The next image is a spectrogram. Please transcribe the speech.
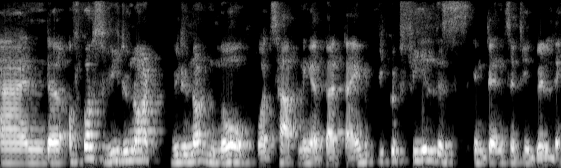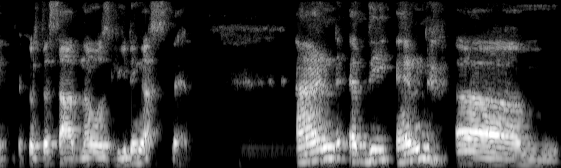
And uh, of course, we do not we do not know what's happening at that time, but we could feel this intensity building because the sadhana was leading us there. And at the end, um,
